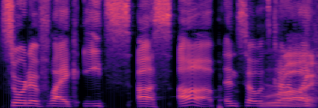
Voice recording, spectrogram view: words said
sort of like eats us up, and so it's kind of like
